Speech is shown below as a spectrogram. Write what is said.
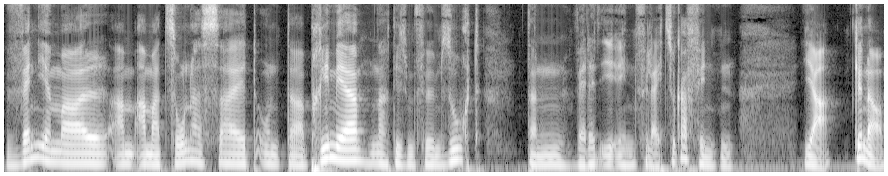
Wenn ihr mal am Amazonas seid und da primär nach diesem Film sucht, dann werdet ihr ihn vielleicht sogar finden. Ja, genau.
